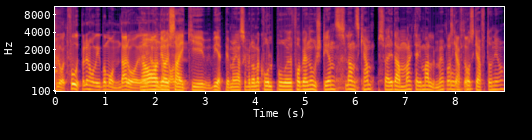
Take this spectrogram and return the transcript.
förlåt, fotbollen har vi på måndag då. Ja, vi har ju. SAIK i BP, men jag ska väl hålla koll på Fabian Norstens landskamp Sverige-Danmark där i Malmö. Påskafton. På påskafton, ja.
